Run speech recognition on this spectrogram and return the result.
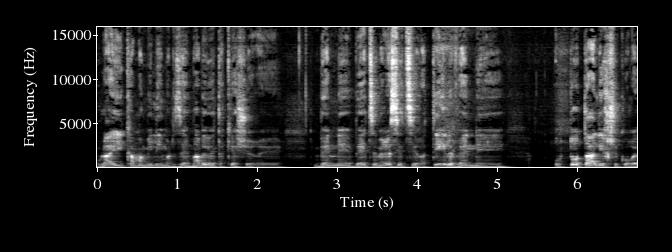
אולי כמה מילים על זה, מה באמת הקשר אה, בין אה, בעצם הרס יצירתי לבין אותו תהליך שקורה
